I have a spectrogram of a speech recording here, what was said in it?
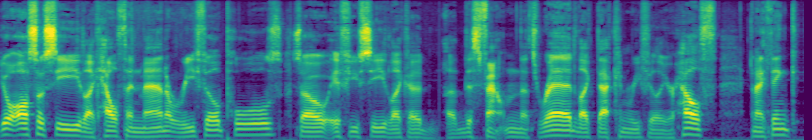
You'll also see like health and mana refill pools. So if you see like a, a this fountain that's red like that can refill your health. And i think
